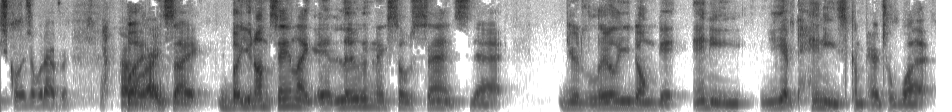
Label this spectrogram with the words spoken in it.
scores or whatever. But right. it's like, but you know what I'm saying? Like it literally uh-huh. makes so sense that you literally don't get any, you get pennies compared to what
